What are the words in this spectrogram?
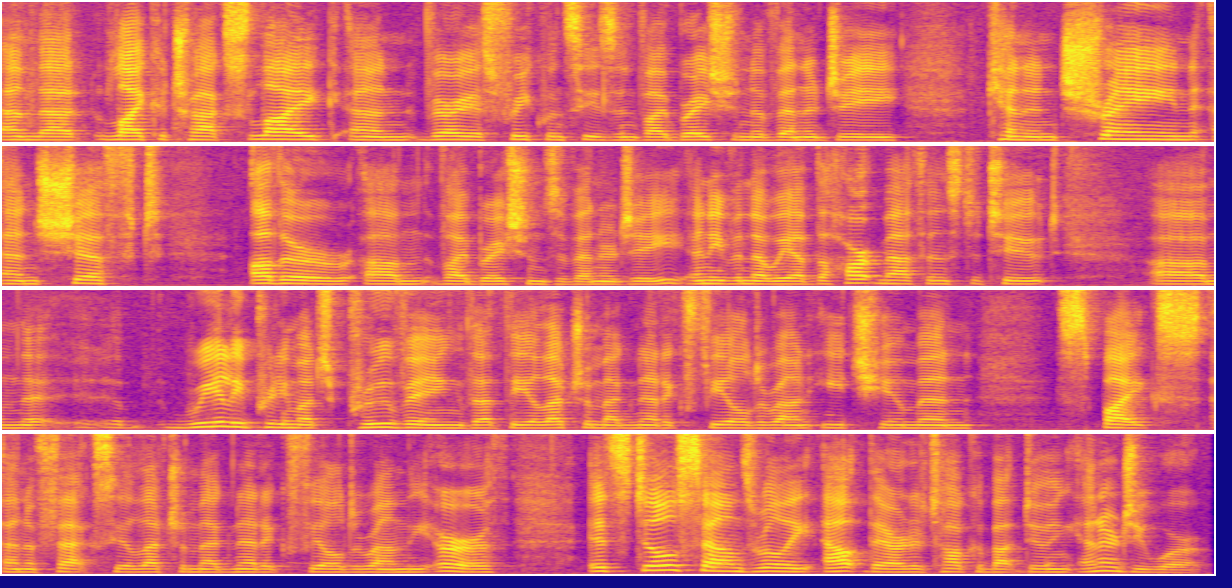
and that like attracts like and various frequencies and vibration of energy can entrain and shift other um, vibrations of energy. And even though we have the HeartMath Institute, um, really pretty much proving that the electromagnetic field around each human spikes and affects the electromagnetic field around the earth, it still sounds really out there to talk about doing energy work.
